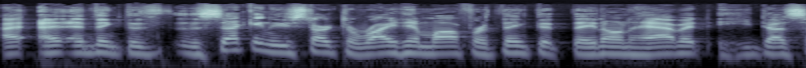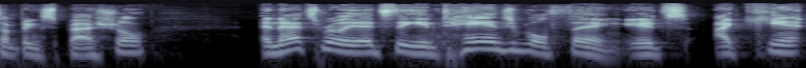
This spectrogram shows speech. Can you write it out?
I, I think the, the second you start to write him off or think that they don't have it, he does something special, and that's really it's the intangible thing. It's I can't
